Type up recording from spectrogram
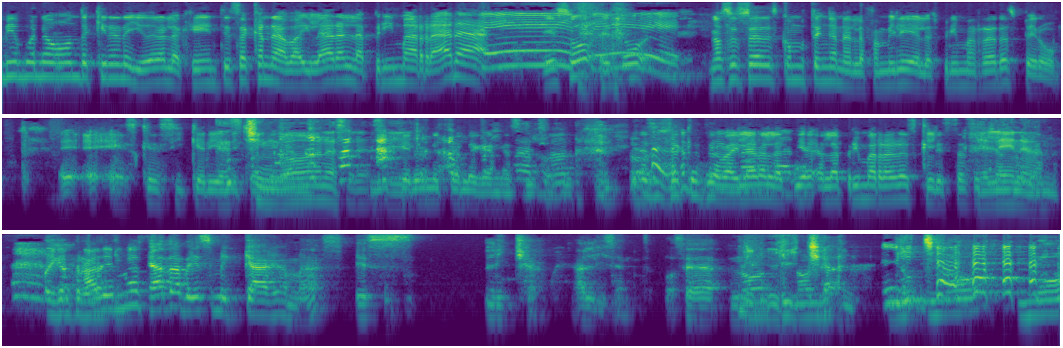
bien buena onda, quieren ayudar a la gente, sacan a bailar a la prima rara. Sí, eso, sí. eso, no sé ustedes cómo tengan a la familia y a las primas raras, pero eh, eh, es que sí querían Es así. querían echarle ganas. A se la sacas de prima bailar a la, tía- a la prima rara es que le estás echando Elena. ganas. Oigan, pero Además- cada vez me caga más es Licha, güey, Alicent. O sea, no, no, Licha. la, no, Licha. no- no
